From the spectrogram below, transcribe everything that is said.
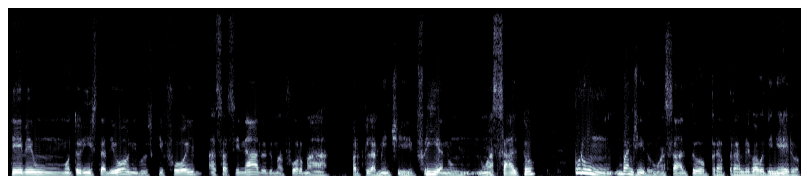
Teve um motorista de ônibus que foi assassinado de uma forma particularmente fria num, num assalto por um bandido, um assalto para levar o dinheiro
